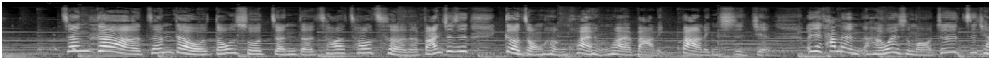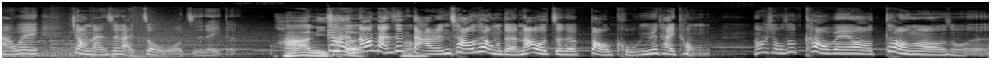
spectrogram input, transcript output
真的真的，我都是说真的，超超扯的。反正就是各种很坏很坏的霸凌霸凌事件，而且他们还为什么，就是之前还会叫男生来揍我之类的。啊，你这干，个然后男生打人超痛的，然后我整个爆哭，因为太痛了。然后我想说靠背哦，好痛哦什么的。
